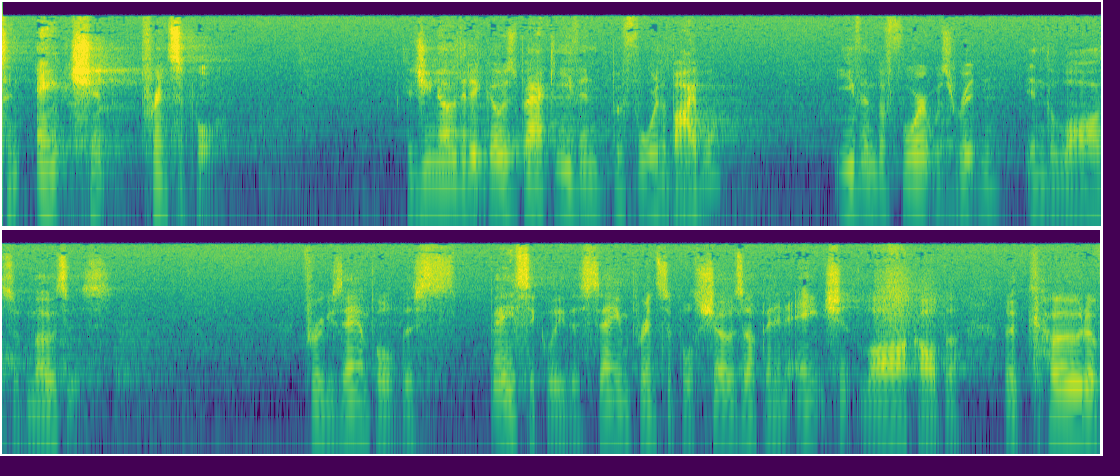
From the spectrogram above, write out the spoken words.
It's an ancient principle. Did you know that it goes back even before the Bible? Even before it was written in the laws of Moses? For example, this basically the same principle shows up in an ancient law called the, the Code of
